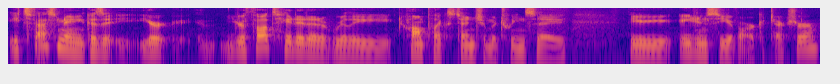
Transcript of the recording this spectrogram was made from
It's fascinating because it, your your thoughts hit it at a really complex tension between, say, the agency of architecture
